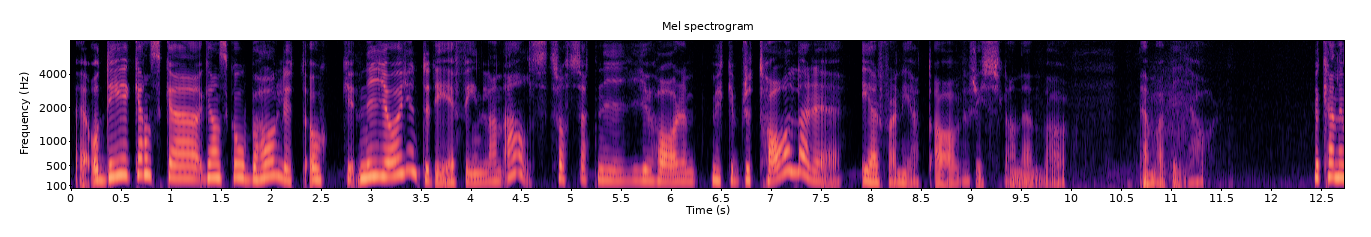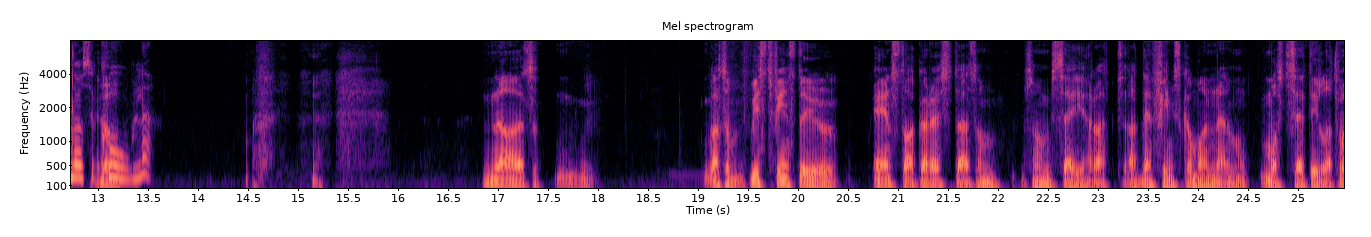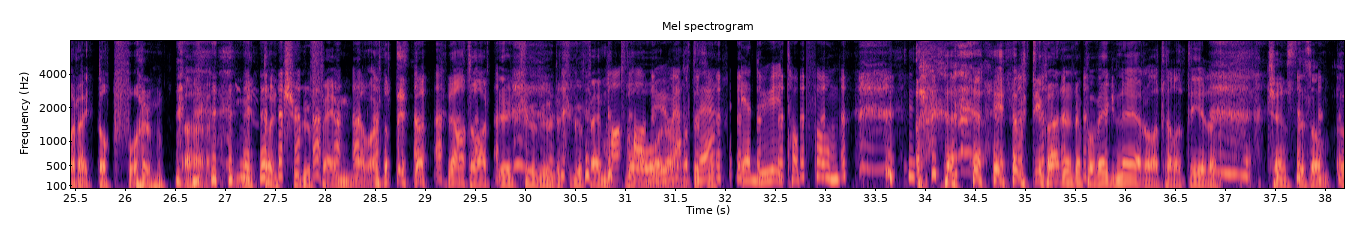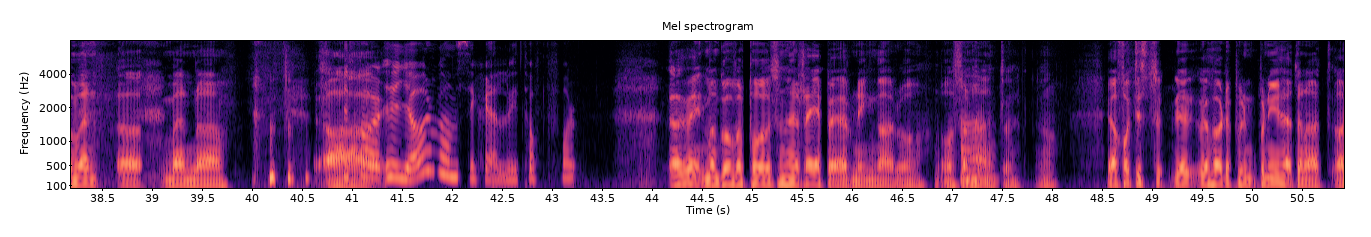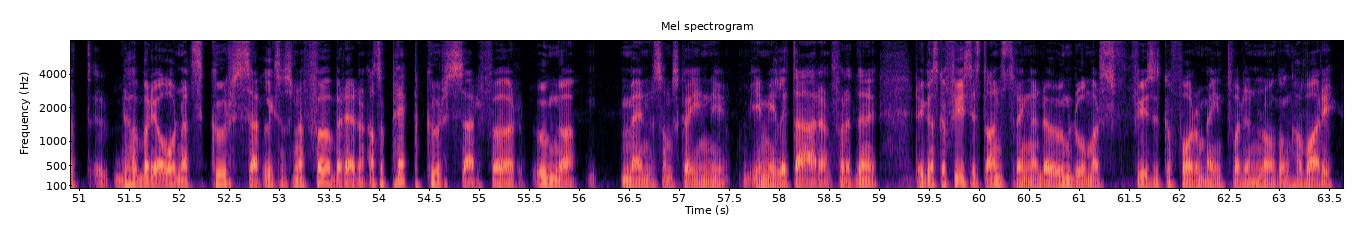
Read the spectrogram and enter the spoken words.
Eh, och det är ganska, ganska obehagligt. Och ni gör ju inte det i Finland alls, trots att ni ju har en mycket brutalare erfarenhet av Ryssland än vad, än vad vi har. Hur kan ni vara så Ja. coola? Nej, alltså, alltså, visst finns det ju enstaka röster som, som säger att, att den finska mannen måste se till att vara i toppform äh, 1925 eller något. Alltså att, eh, 2025 Har, och två har år. du eller varit något det? Är du i toppform? Tyvärr är det på väg neråt hela tiden, känns det som. Men, äh, men äh, Hur, äh, för, hur gör man sig själv i toppform? Jag vet, man går väl på såna här repövningar och, och sånt här. Ja. Jag faktiskt, jag hörde på, på nyheterna att, att det har börjat ordnats kurser, liksom såna förberedande, alltså preppkurser för unga män som ska in i, i militären. För att det, är- det är ganska fysiskt ansträngande och ungdomars fysiska form är inte vad den någon gång har varit.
